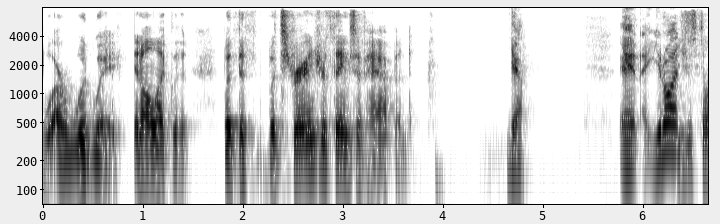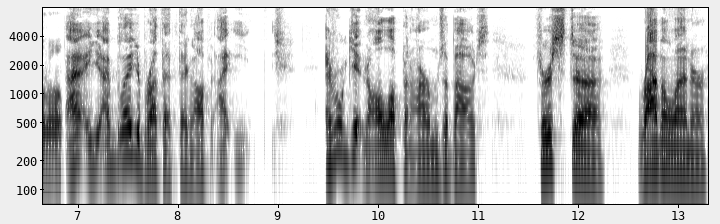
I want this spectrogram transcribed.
or would wave In all likelihood, but the but stranger things have happened. Yeah. And you know what? You just don't know. I, I'm glad you brought that thing up. I, everyone getting all up in arms about first uh, Robin Lehner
